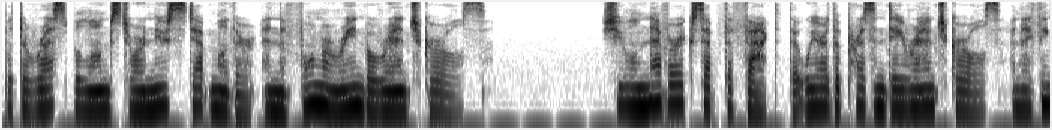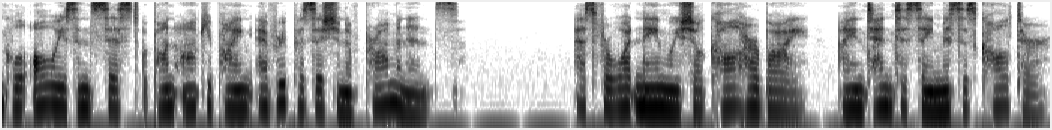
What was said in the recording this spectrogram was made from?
but the rest belongs to our new stepmother and the former Rainbow Ranch girls. She will never accept the fact that we are the present day ranch girls, and I think will always insist upon occupying every position of prominence. As for what name we shall call her by, I intend to say Mrs. Coulter.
